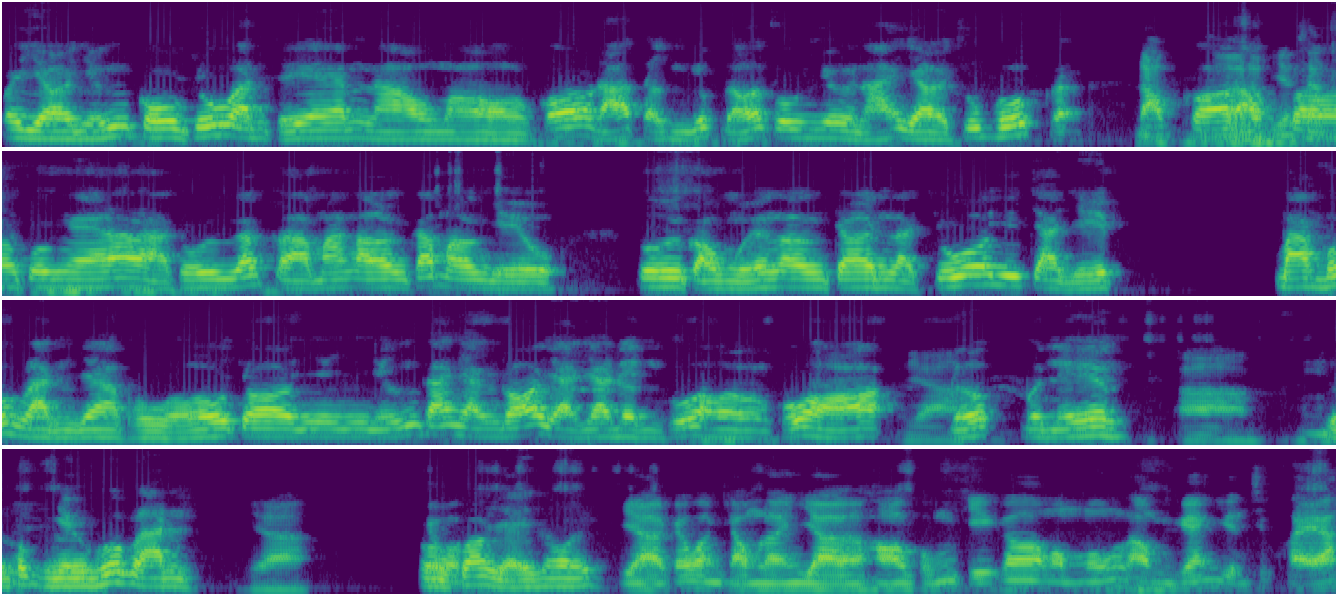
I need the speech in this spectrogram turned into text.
Bây giờ những cô chú anh chị em nào mà có đã từng giúp đỡ tôi như nãy giờ chú Phước đọc có đọc, đọc cho tôi nghe đó là tôi rất là mang ơn cảm ơn nhiều. Tôi cầu nguyện ơn trên là Chúa với cha Diệp ban phước lành và phù hộ cho những cá nhân đó và gia đình của họ, của họ dạ. được bình yên. À. được nhiều phước lành dạ. Tôi cái, có vậy thôi. Dạ cái quan trọng là giờ họ cũng chỉ có mong muốn là ông gán gìn sức khỏe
